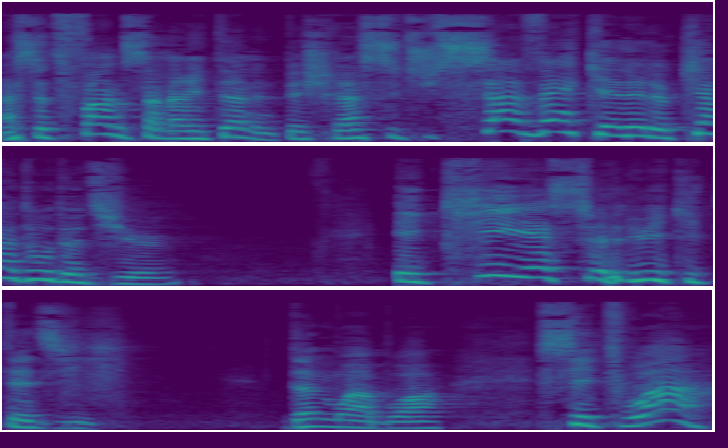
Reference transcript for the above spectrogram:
à cette femme samaritaine, une pécheresse, si tu savais quel est le cadeau de Dieu, et qui est celui qui te dit, donne-moi à boire, c'est toi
